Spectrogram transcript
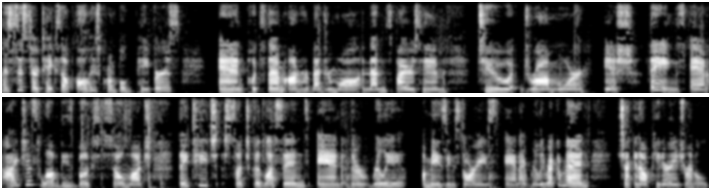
his sister takes up all his crumpled papers and puts them on her bedroom wall and that inspires him to draw more ish things and I just love these books so much. They teach such good lessons and they're really amazing stories and I really recommend checking out Peter H. Reynolds.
